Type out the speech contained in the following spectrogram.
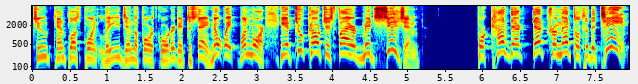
two 10 plus point leads in the fourth quarter get to stay? No, wait, one more. He had two coaches fired mid season for conduct detrimental to the team.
